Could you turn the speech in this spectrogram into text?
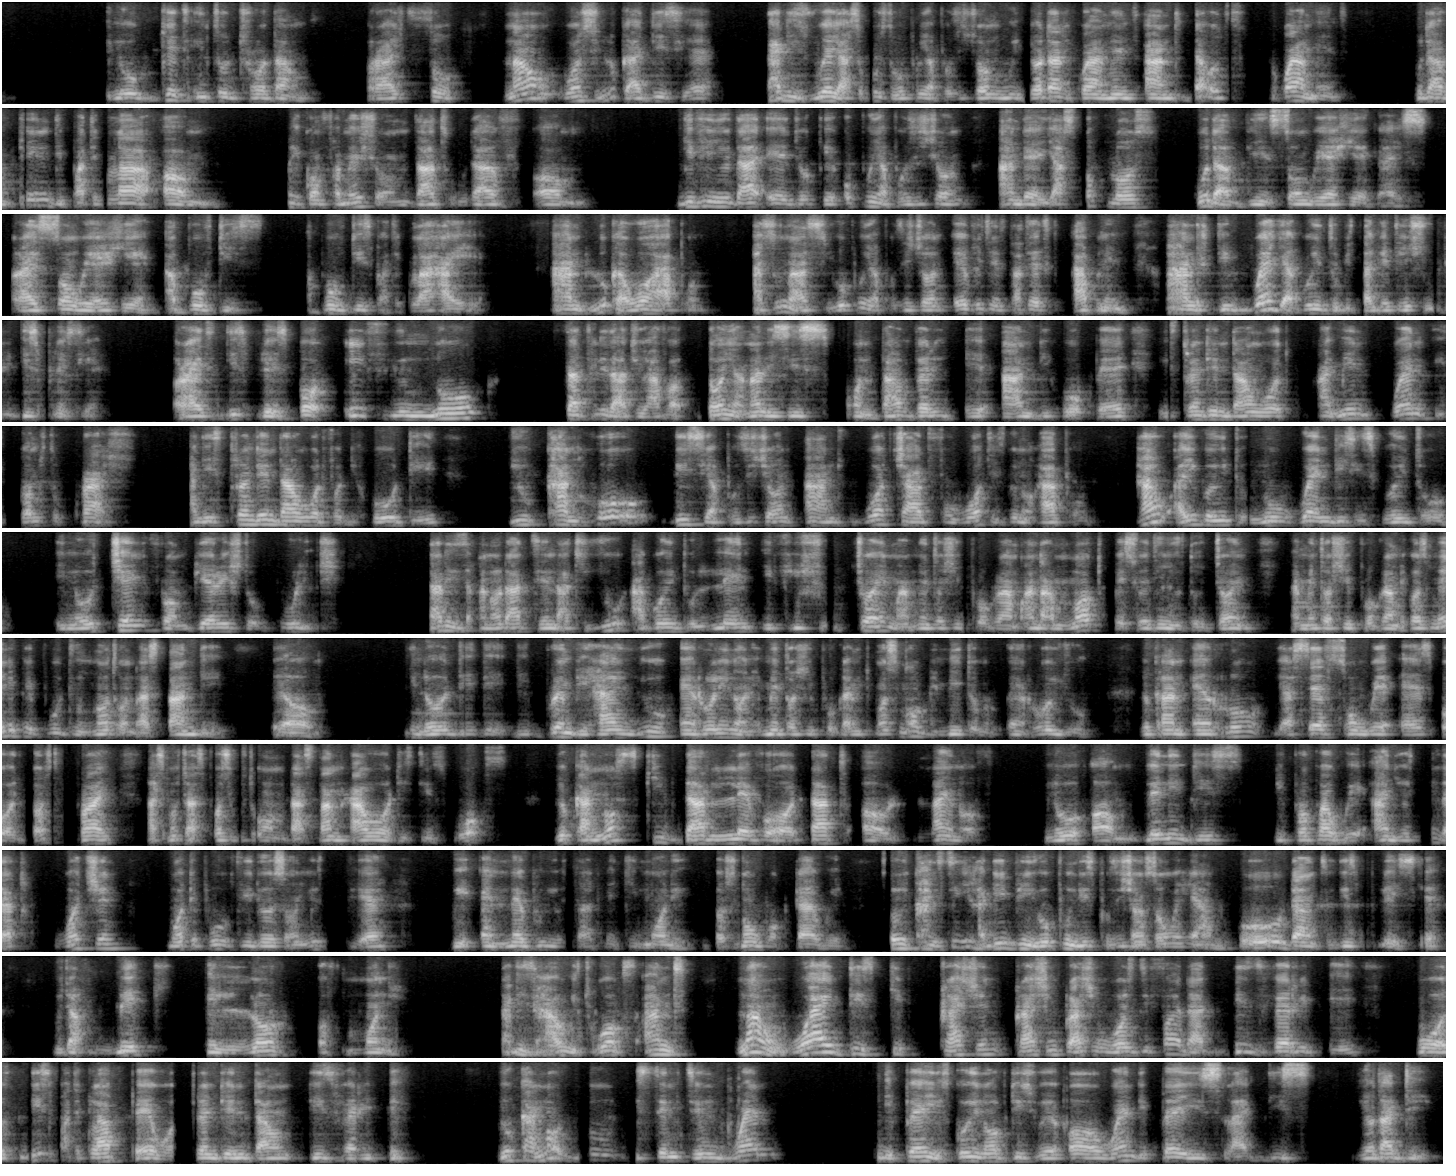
you know, get into drawdown. Right. So now once you look at this here, that is where you're supposed to open your position with the other requirements, and that requirement would have been the particular um confirmation that would have um given you that edge. Okay, open your position, and uh, your stop loss would have been somewhere here, guys. Right, somewhere here above this, above this particular high here. And look at what happened. As soon as you open your position, everything started happening. And the where you're going to be targeting should be this place here right, this place. But if you know certainly that you have uh, done your analysis on that very day and the whole pair is trending downward, I mean, when it comes to crash and it's trending downward for the whole day, you can hold this your position and watch out for what is going to happen. How are you going to know when this is going to, you know, change from bearish to bullish? That is another thing that you are going to learn if you should join my mentorship program. And I'm not persuading you to join my mentorship program because many people do not understand the, uh, you know, the, the, the brain behind you enrolling on a mentorship program. It must not be me to enroll you. You can enroll yourself somewhere else, but just try as much as possible to understand how all these things works. You cannot skip that level that uh, line of, you know, um, learning this the proper way, and you think that watching multiple videos on YouTube here will enable you start making money. It does not work that way. So you can see, had it been open this position somewhere here and go down to this place here, would have made a lot of money. That is how it works. And now, why this keep crashing, crashing, crashing was the fact that this very day was this particular pair was trending down this very day. You cannot do the same thing when the pair is going up this way or when the pair is like this the other day,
